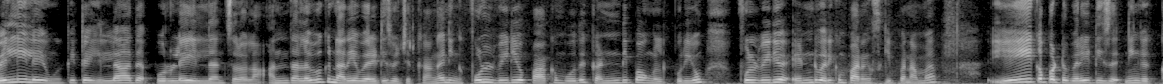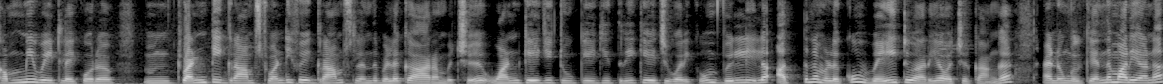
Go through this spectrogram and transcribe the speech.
வெள்ளியிலே உங்ககிட்ட இல்லாத பொருளே இல்லைன்னு சொல்லலாம். அந்த அளவுக்கு நிறைய வெரைட்டிஸ் வச்சுருக்காங்க. நீங்கள் ஃபுல் வீடியோ பார்க்கும்போது கண்டிப்பாக உங்களுக்கு புரியும். ஃபுல் வீடியோ எண்டு வரைக்கும் பாருங்கள் ஸ்கிப் பண்ணாமல் ஏகப்பட்ட வெரைட்டிஸு நீங்கள் கம்மி வெயிட் லைக் ஒரு டுவெண்ட்டி கிராம்ஸ் டுவெண்ட்டி ஃபைவ் கிராம்ஸ்லேருந்து விளக்கு ஆரம்பித்து one KG two KG three KG வரைக்கும் வெள்ளியில் அத்தனை விளக்கும் வெயிட் வாரியாக வச்சுருக்காங்க. அண்ட் உங்களுக்கு எந்த மாதிரியான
